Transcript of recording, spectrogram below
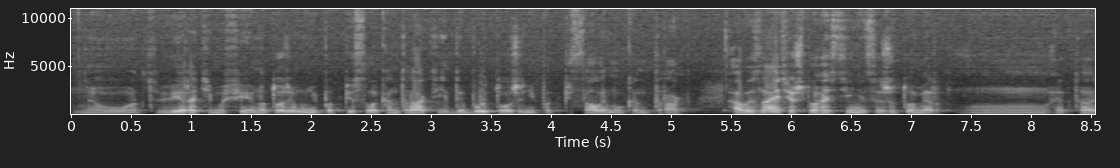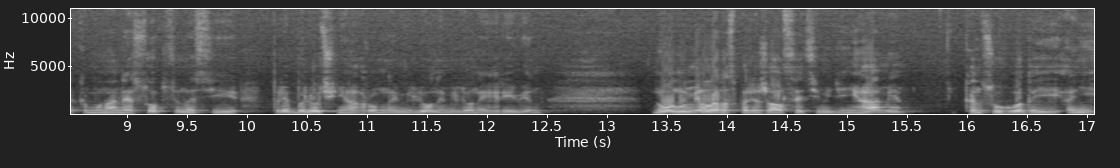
Вот. Вера Тимофеевна тоже ему не подписывала контракт, и Дебой тоже не подписал ему контракт. А вы знаете, что гостиница «Житомир» – это коммунальная собственность, и прибыль очень огромная, миллионы, миллионы гривен. Но он умело распоряжался этими деньгами. К концу года они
